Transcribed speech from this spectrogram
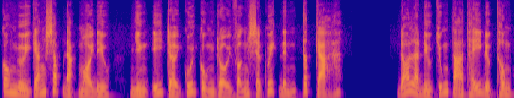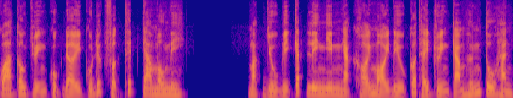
Con người gắn sắp đặt mọi điều, nhưng ý trời cuối cùng rồi vẫn sẽ quyết định tất cả. Đó là điều chúng ta thấy được thông qua câu chuyện cuộc đời của Đức Phật Thích Ca Mâu Ni. Mặc dù bị cách ly nghiêm ngặt khỏi mọi điều có thể truyền cảm hứng tu hành,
